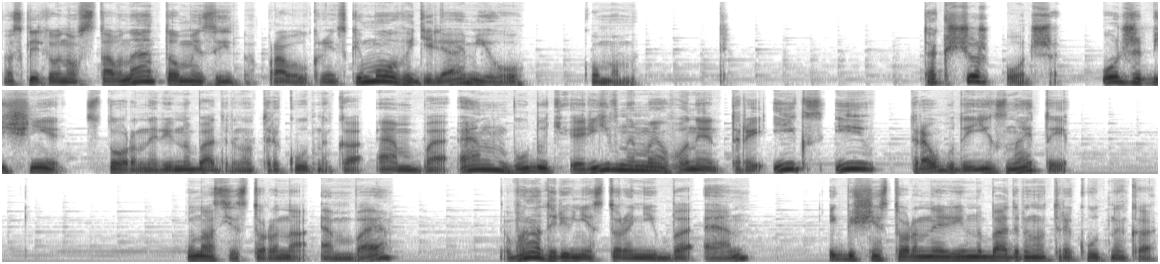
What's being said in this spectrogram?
Оскільки воно вставне, то ми згідно правил української мови виділяємо його комами. Так що ж, отже, отже, бічні сторони рівнобедреного трикутника МБН будуть рівними, вони 3х, і треба буде їх знайти. У нас є сторона МБ, вона дорівнює стороні БН, як бічні сторони рівнобедреного трикутника.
